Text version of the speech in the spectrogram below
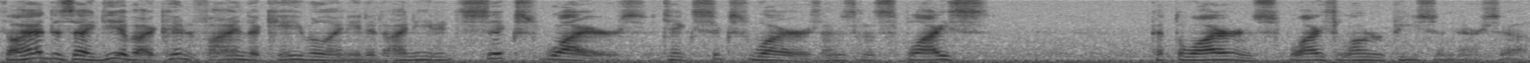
So I had this idea, but I couldn't find the cable I needed. I needed six wires. It takes six wires. I'm just going to splice, cut the wire, and splice a longer piece in there. So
